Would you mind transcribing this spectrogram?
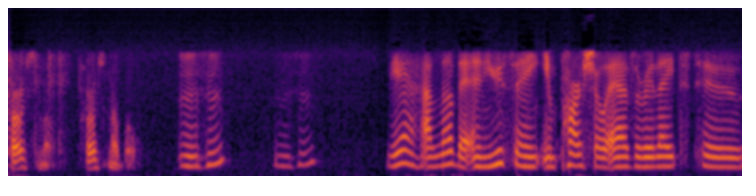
personal, personable. Mhm. Mhm. Yeah, I love that. And you saying impartial as it relates to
